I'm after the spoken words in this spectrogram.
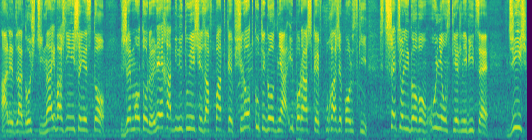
ale dla gości najważniejsze jest to, że motor rehabilituje się za wpadkę w środku tygodnia i porażkę w Pucharze Polski z trzecioligową Unią Skierniewice. Dziś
